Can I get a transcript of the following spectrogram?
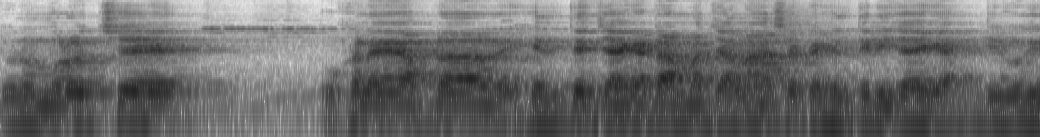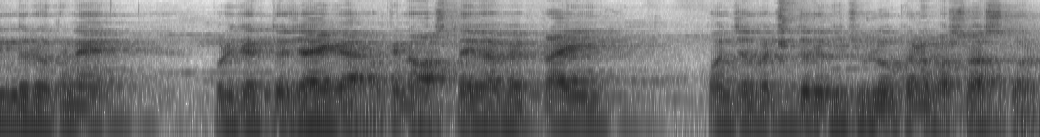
দু নম্বর হচ্ছে ওখানে আপনার হেলথের জায়গাটা আমার জানা আছে, ওটা হেলথেরই জায়গা। দীর্ঘদিন ধরে ওখানে পরিত্যক্ত জায়গা। ওখানে অস্থায়ীভাবে প্রায় পঞ্চাশ বছর ধরে কিছু লোক ওখানে বসবাস করে।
